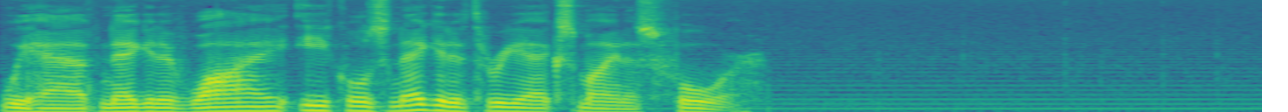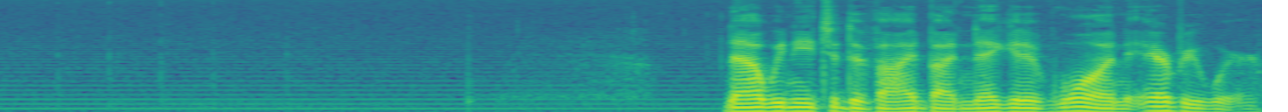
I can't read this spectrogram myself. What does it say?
We have negative y equals negative 3x minus 4. Now we need to divide by negative 1 everywhere.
